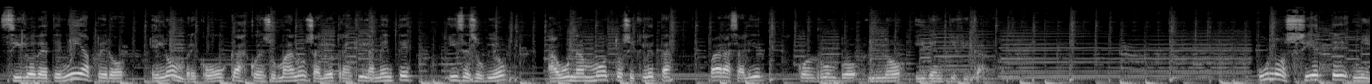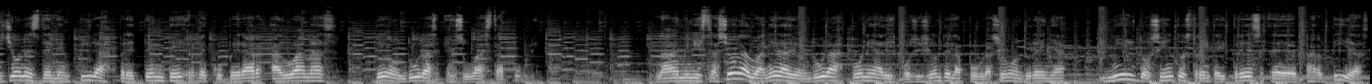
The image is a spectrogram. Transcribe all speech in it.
si lo detenía, pero el hombre con un casco en su mano salió tranquilamente y se subió a una motocicleta para salir con rumbo no identificado. Unos 7 millones de lempiras pretende recuperar aduanas de Honduras en subasta pública. La Administración Aduanera de Honduras pone a disposición de la población hondureña 1.233 eh, partidas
